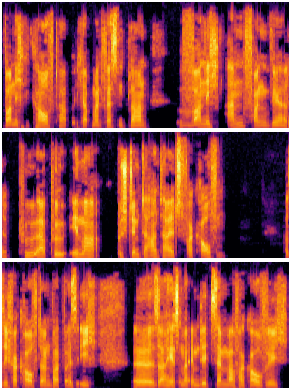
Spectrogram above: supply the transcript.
wann ich gekauft habe. Ich habe meinen festen Plan, wann ich anfangen werde, peu à peu immer bestimmte Anteile zu verkaufen. Also ich verkaufe dann, was weiß ich, äh, sage jetzt mal im Dezember verkaufe ich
